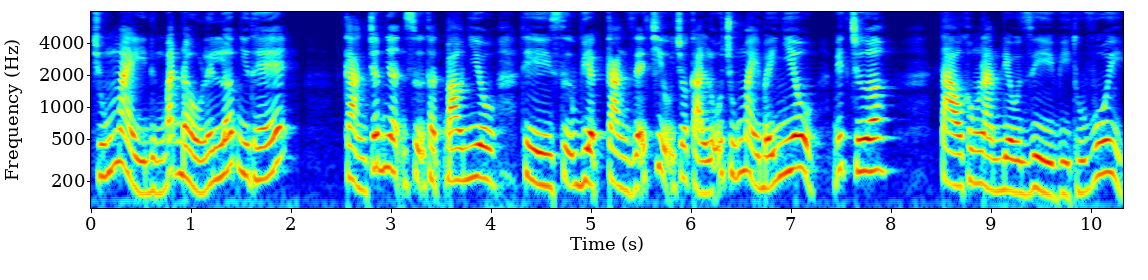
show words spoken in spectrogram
Chúng mày đừng bắt đầu lên lớp như thế. Càng chấp nhận sự thật bao nhiêu thì sự việc càng dễ chịu cho cả lũ chúng mày bấy nhiêu, biết chưa? Tao không làm điều gì vì thú vui.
